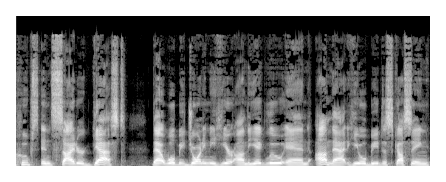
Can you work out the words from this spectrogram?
hoops insider guest that will be joining me here on the Igloo, and on that, he will be discussing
